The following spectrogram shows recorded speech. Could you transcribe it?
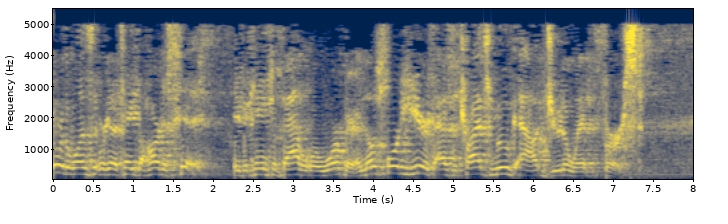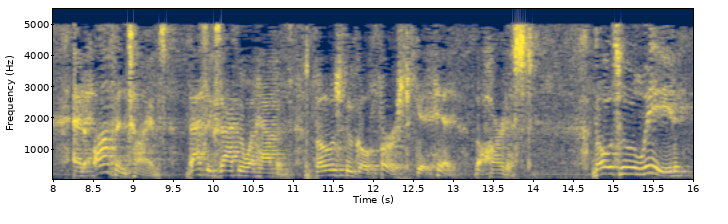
were the ones that were going to take the hardest hit it came to battle or warfare. And those 40 years, as the tribes moved out, Judah went first. And oftentimes, that's exactly what happens. Those who go first get hit the hardest. Those who lead,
